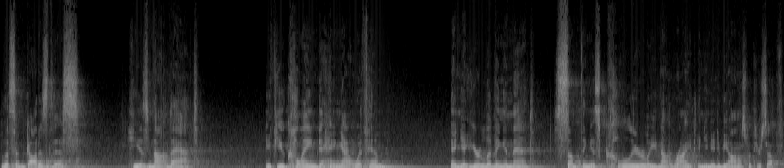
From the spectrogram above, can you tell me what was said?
listen, God is this, He is not that. If you claim to hang out with Him and yet you're living in that, something is clearly not right and you need to be honest with yourself.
